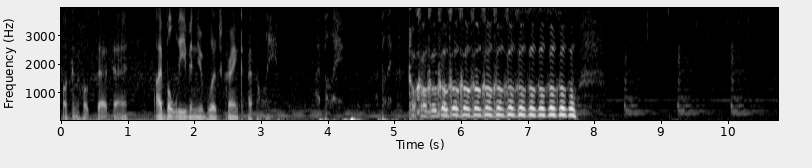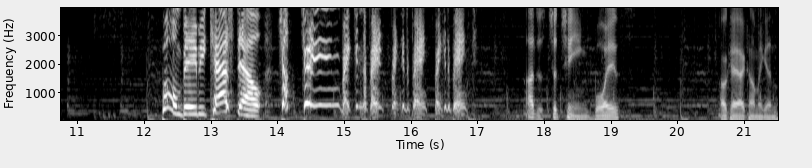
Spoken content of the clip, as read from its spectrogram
Fucking hook that guy. I believe in you, Blitzcrank. I believe. I believe. I believe. Go, go, go, go, go, go, go, go, go, go, go, go, go, go, go, go. Boom, baby. Cashed out. Cha-ching! Bank in the bank, bank in the bank, bank in the bank. I just cha-ching, boys. Okay, I come again.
